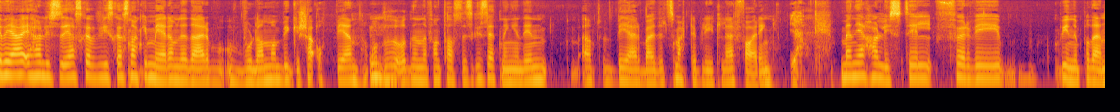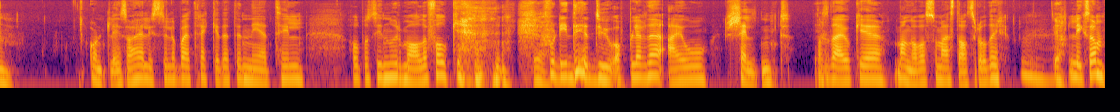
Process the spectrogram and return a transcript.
Jeg, jeg har lyst skal, vi skal snakke mer om det der, hvordan man bygger seg opp igjen. Og, og denne fantastiske setningen din, at bearbeidet smerte blir til erfaring. Ja. Men jeg har lyst til, før vi begynner på den ordentlig, så har jeg lyst til å bare trekke dette ned til holdt på å si, normale folk. Fordi det du opplevde, er jo sjeldent. Altså, det er jo ikke mange av oss som er statsråder, mm. liksom.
